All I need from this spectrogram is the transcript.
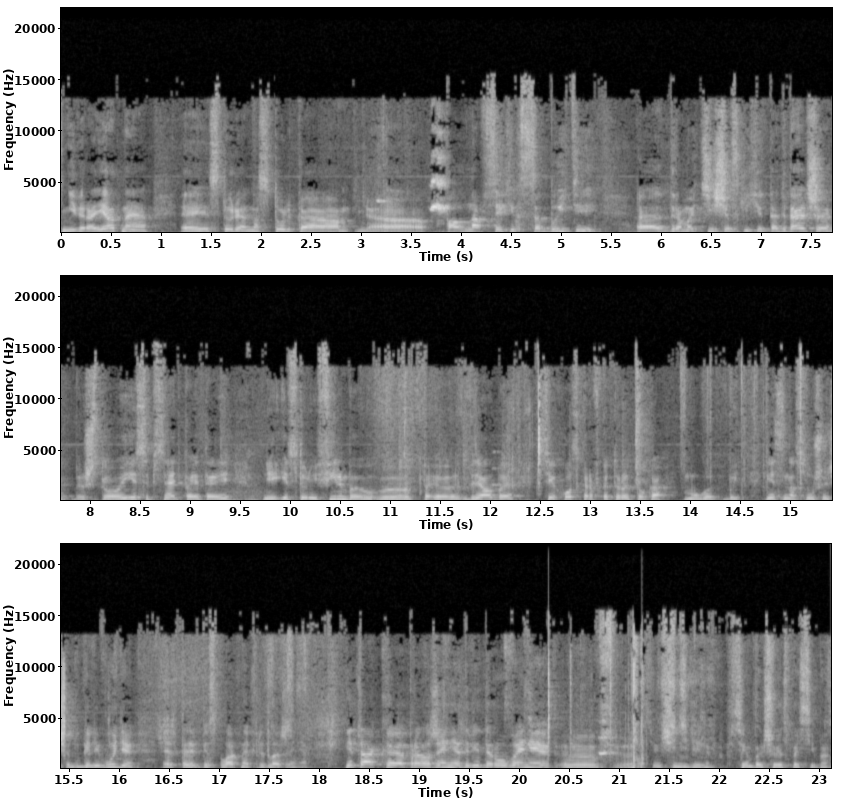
невероятная, история настолько полна всяких событий, Э, драматических и так дальше, что если бы снять по этой истории фильм, бы, э, э, взял бы всех Оскаров, которые только могут быть. Если нас слушают сейчас в Голливуде, это бесплатное предложение. Итак, продолжение Давида Рувени на следующей неделе. Всем большое спасибо.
